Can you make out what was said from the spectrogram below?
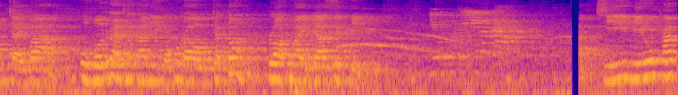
่นใจว่าอุบลราชธานีของเราจะต้องปลอดภัยยาเสพติด อยู่ที่ระดับชี้นิ้วครับ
